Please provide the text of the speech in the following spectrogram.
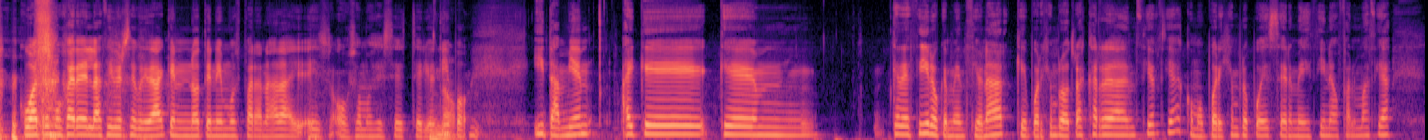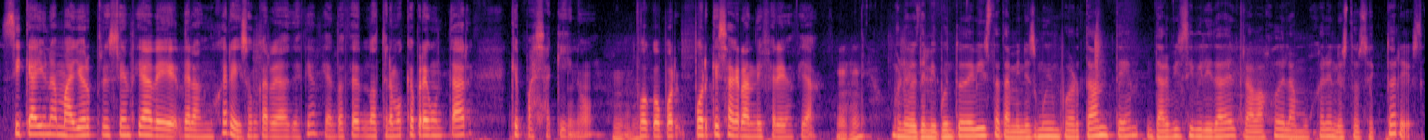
cuatro mujeres en la ciberseguridad que no tenemos para nada es- o somos ese estereotipo. Y también hay que, que, mm, que decir o que mencionar que, por ejemplo, otras carreras en ciencias, como por ejemplo puede ser medicina o farmacia, sí que hay una mayor presencia de, de las mujeres y son carreras de ciencia. Entonces nos tenemos que preguntar qué pasa aquí, ¿no? Un poco, por, ¿por qué esa gran diferencia? Ujú. Bueno, desde mi punto de vista también es muy importante dar visibilidad al trabajo de la mujer en estos sectores.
